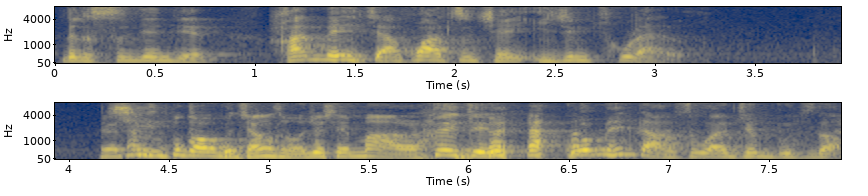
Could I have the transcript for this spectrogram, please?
那个时间点，还没讲话之前已经出来了。他们不管我们讲什么，就先骂了。对对，国民党是完全不知道，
